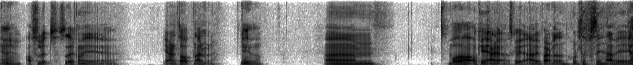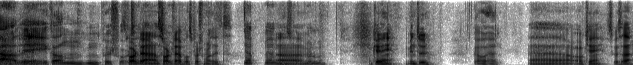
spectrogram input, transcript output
Ja, ja. absolutt. Så det kan vi gjerne ta opp nærmere. Ja, jo. Um, hva, ok, er, det, skal vi, er vi ferdig med den? Holdt jeg på å si? Er vi, ja, vi kan push forward. svarte, jeg, svarte jeg på spørsmålet ditt? Ja, ja, Um, med. Ok, min tur. Go ahead. Uh, ok, skal vi se her.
